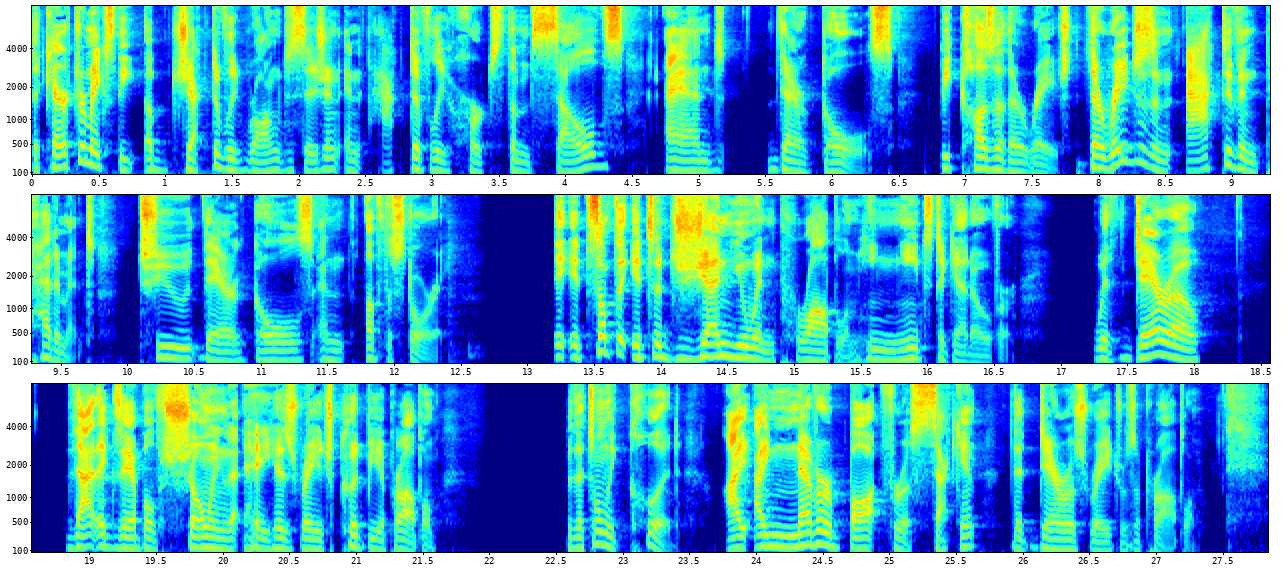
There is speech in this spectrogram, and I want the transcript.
the character makes the objectively wrong decision and actively hurts themselves and their goals because of their rage. Their rage is an active impediment to their goals and of the story. It- It's something it's a genuine problem he needs to get over. With Darrow, that example of showing that hey, his rage could be a problem. But that's only could. I, I never bought for a second that Darrow's rage was a problem.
